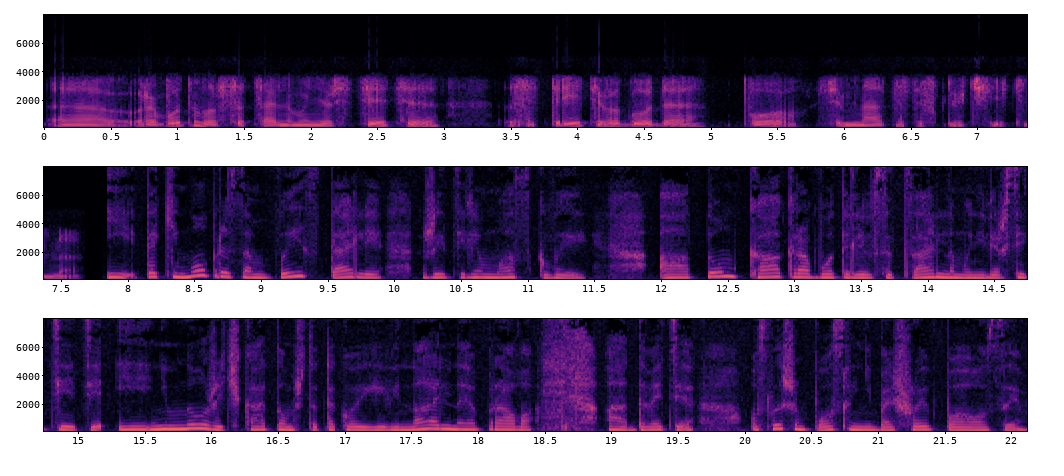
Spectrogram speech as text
э, работала в социальном университете с третьего года по 17 включительно. И таким образом вы стали жителем Москвы. А о том, как работали в социальном университете и немножечко о том, что такое ювенальное право, а давайте услышим после небольшой паузы.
